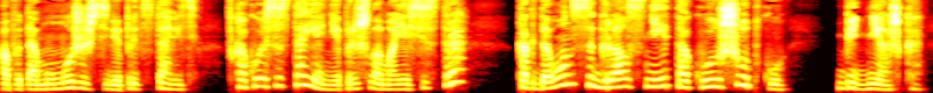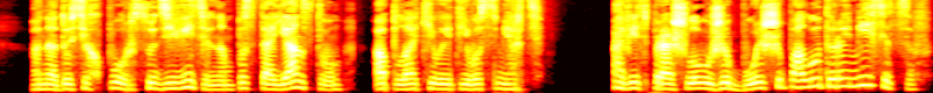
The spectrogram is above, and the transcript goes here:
А потому можешь себе представить, в какое состояние пришла моя сестра, когда он сыграл с ней такую шутку. Бедняжка, она до сих пор с удивительным постоянством оплакивает его смерть. А ведь прошло уже больше полутора месяцев.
